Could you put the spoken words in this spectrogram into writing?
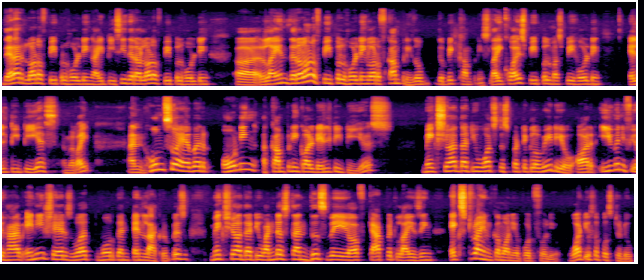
There are a lot of people holding ITC. There are a lot of people holding uh, Reliance. There are a lot of people holding a lot of companies, the big companies. Likewise, people must be holding LTTS, am I right? And whomsoever owning a company called LTTS, make sure that you watch this particular video. Or even if you have any shares worth more than 10 lakh rupees, make sure that you understand this way of capitalizing extra income on your portfolio. What you're supposed to do.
